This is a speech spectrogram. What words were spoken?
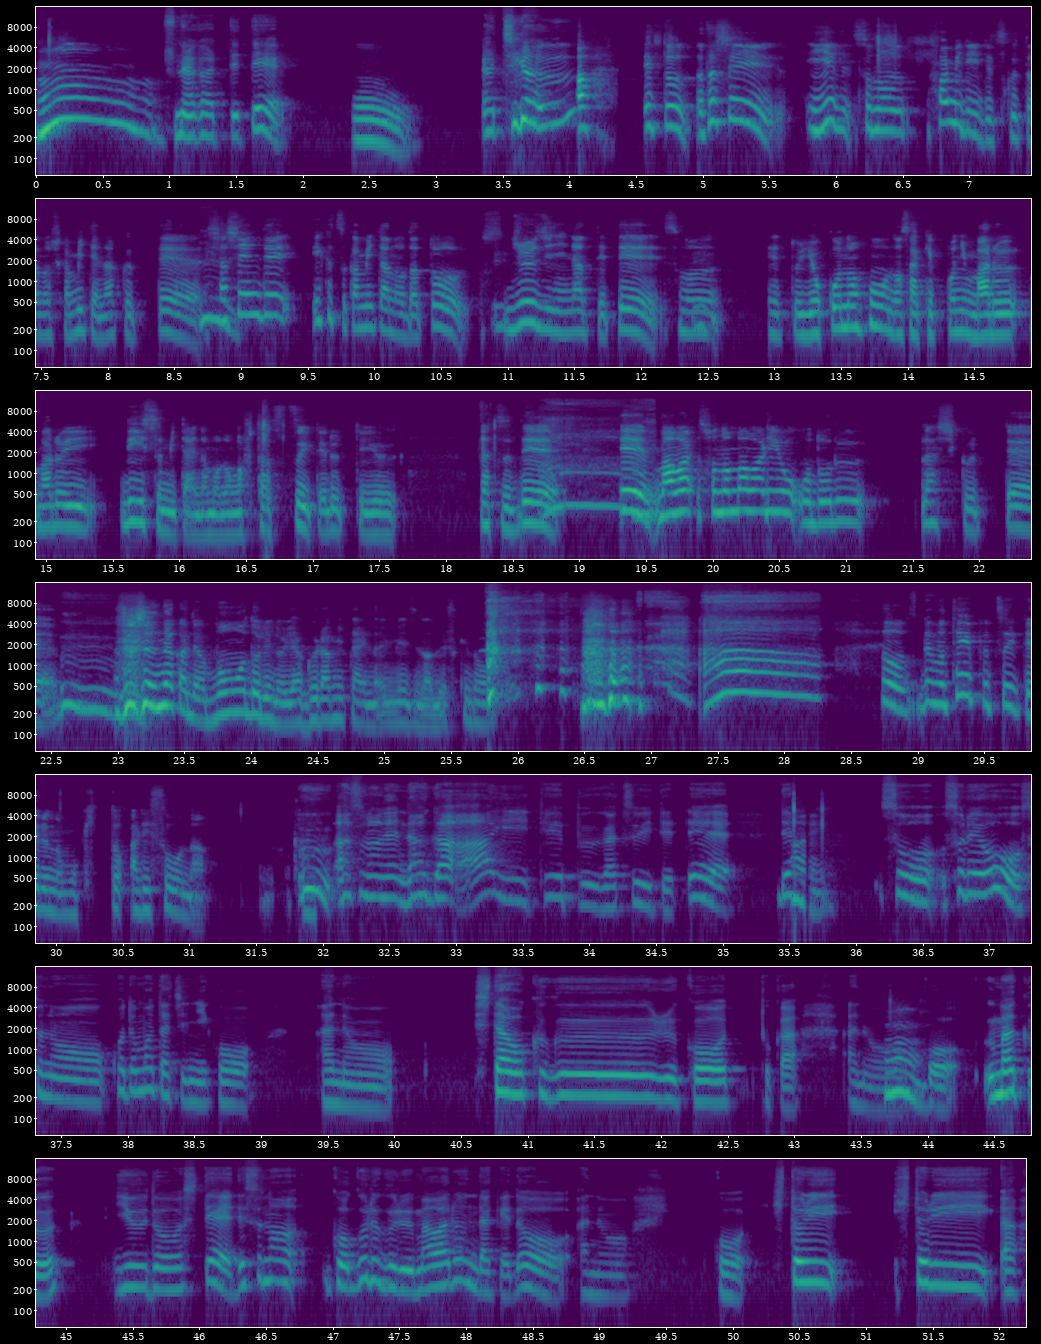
うん。つながってておーあ違う？あえっと私家でそのファミリーで作ったのしか見てなくって、うん。写真でいくつか見たのだとうん。十字になっててその、うん。えっと、横の方の先っぽに丸丸いリースみたいなものが2つついてるっていうやつでで、まわ、その周りを踊るらしくって、うんうん、私の中では盆踊りの櫓みたいなイメージなんですけど。あそうでもテープついてるのもきっとありそうなうんあそのね長いテープがついててで、はい、そうそれをその子供たちにこうあの下をくぐる子とかあの、うん。こううまく誘導してでそのこうぐるぐる回るんだけどあのこう一人一人あ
